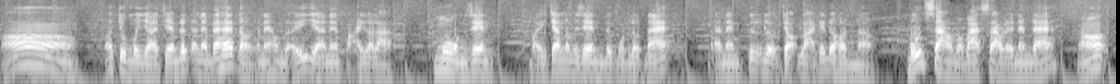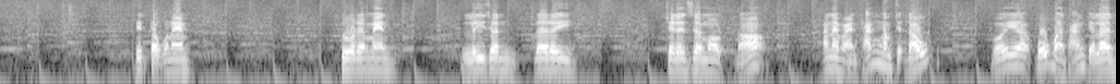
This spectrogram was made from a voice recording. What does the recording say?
đó. Nói chung bây giờ cho em đích anh em đã hết rồi. Anh em không để ý giờ anh em phải gọi là mua bằng gen. 750 gen được một lượt đá. Để anh em cứ lựa chọn lại cái đội hình à, nào 4 sao và 3 sao để anh em đá. Đó. Tiếp tục anh em. Tournament Legendary Challenger 1 đó. Anh em phải thắng 5 trận đấu với à, 4 bàn thắng trở lên.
